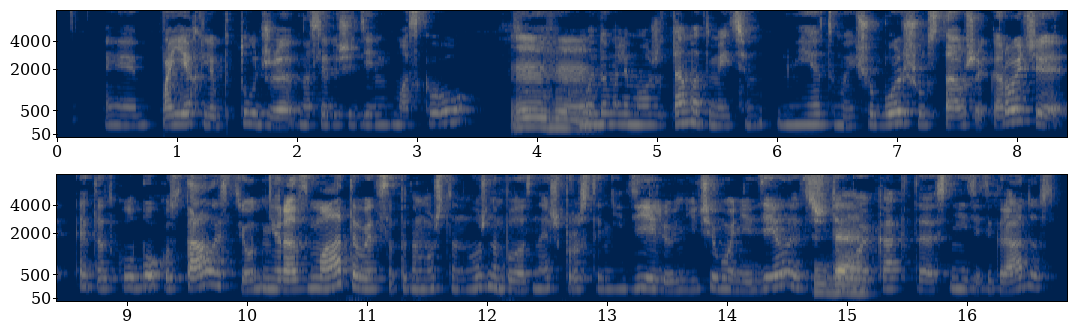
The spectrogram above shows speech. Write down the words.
Поехали тут же на следующий день в Москву, Угу. Мы думали, может, там отметим. Нет, мы еще больше уставшие. Короче, этот клубок усталости, он не разматывается, потому что нужно было, знаешь, просто неделю ничего не делать, чтобы да. как-то снизить градус.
